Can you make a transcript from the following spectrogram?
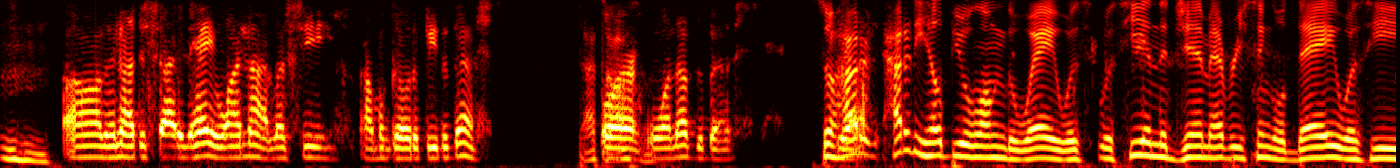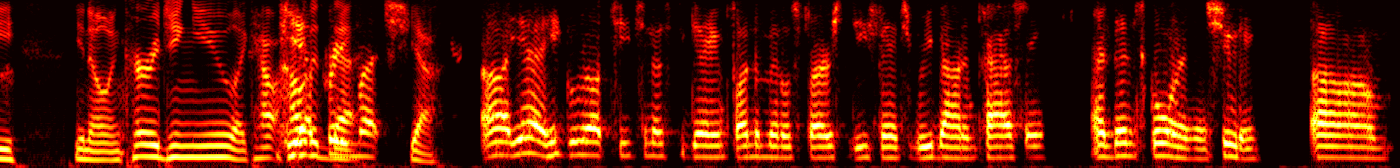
Mm-hmm. Um, and I decided, hey, why not? Let's see. I'm gonna go to be the best. That's or awesome. one of the best. So how did how did he help you along the way? Was was he in the gym every single day? Was he, you know, encouraging you? Like how how yeah, did pretty that? much. Yeah. Uh, yeah, he grew up teaching us the game fundamentals first, defense, rebounding, passing, and then scoring and shooting. Um,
